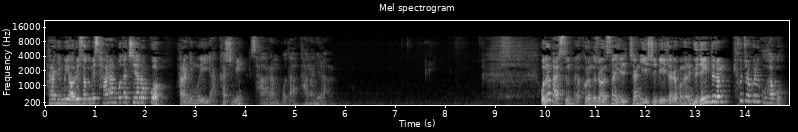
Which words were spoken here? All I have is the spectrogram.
하나님의 어리석음이 사람보다 지혜롭고 하나님의 약하심이 사람보다 강하니라. 오늘 말씀 고린도전서 1장 22절에 보면 유대인들은 표적을 구하고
